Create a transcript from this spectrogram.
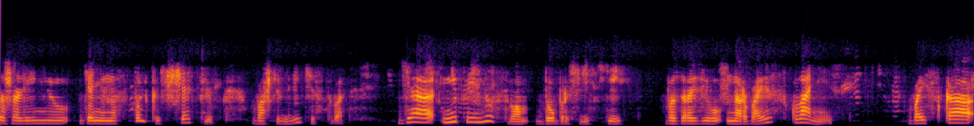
Сожалению, я не настолько счастлив, ваше величество. Я не принес вам добрых вестей, возразил Нарваэс, кланяясь. Войска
